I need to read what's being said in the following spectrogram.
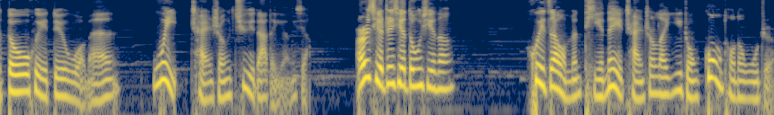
都会对我们胃产生巨大的影响。而且这些东西呢，会在我们体内产生了一种共同的物质，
